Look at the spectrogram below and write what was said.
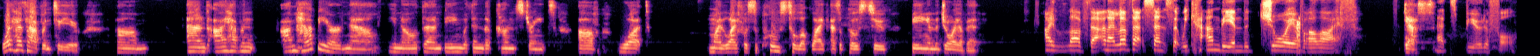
what has happened to you?" Um, and I haven't. I'm happier now, you know, than being within the constraints of what my life was supposed to look like, as opposed to being in the joy of it. I love that. And I love that sense that we can be in the joy of our life. Yes. That's beautiful.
